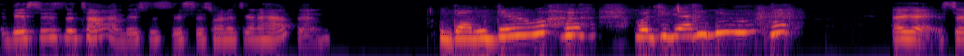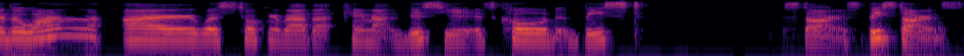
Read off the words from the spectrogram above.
this is the time. This is this is when it's gonna happen. You gotta do what you gotta do. Okay, so the one I was talking about that came out this year, it's called Beast Stars. Beastars.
